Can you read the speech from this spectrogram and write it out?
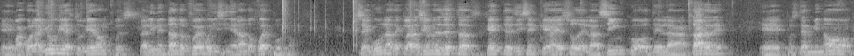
eh, bajo la lluvia, estuvieron pues alimentando el fuego e incinerando cuerpos, ¿no? Según las declaraciones de estas gentes, dicen que a eso de las 5 de la tarde, eh, pues terminó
